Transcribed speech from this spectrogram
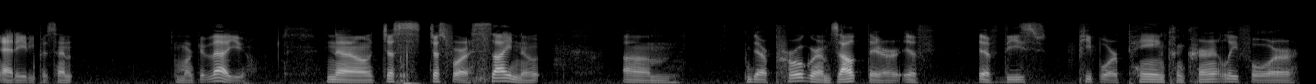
at 80% market value. Now, just just for a side note, um, there are programs out there if if these people are paying concurrently for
